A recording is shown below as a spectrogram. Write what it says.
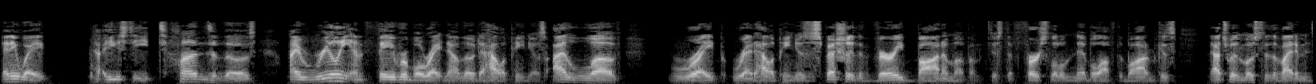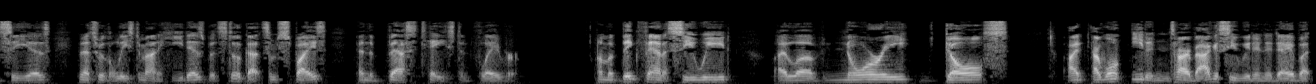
Anyway, I used to eat tons of those. I really am favorable right now though to jalapenos. I love ripe red jalapenos, especially the very bottom of them, just the first little nibble off the bottom, because that's where most of the vitamin C is, and that's where the least amount of heat is, but still got some spice and the best taste and flavor. I'm a big fan of seaweed. I love nori, dulse. I, I won't eat an entire bag of seaweed in a day, but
